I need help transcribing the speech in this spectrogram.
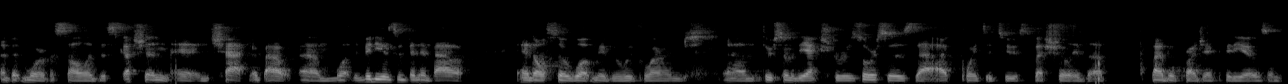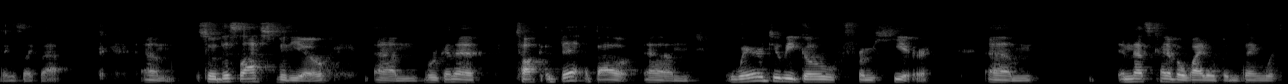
a bit more of a solid discussion and chat about um, what the videos have been about and also what maybe we've learned um, through some of the extra resources that I've pointed to, especially the Bible Project videos and things like that. Um, so, this last video, um, we're going to talk a bit about um, where do we go from here um, and that's kind of a wide open thing with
